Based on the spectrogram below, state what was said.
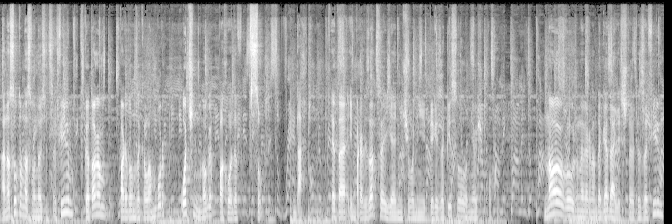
А на суд у нас выносится фильм, в котором, пардон за каламбур, очень много походов в суд. Да, это импровизация, я ничего не перезаписывал, мне очень похуй. Но вы уже, наверное, догадались, что это за фильм.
